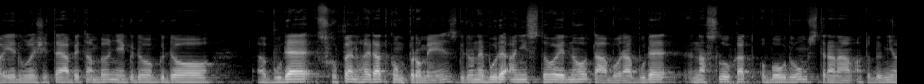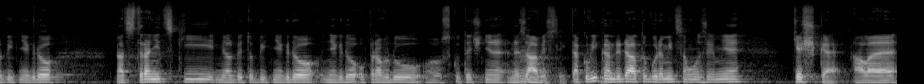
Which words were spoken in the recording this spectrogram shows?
je důležité, aby tam byl někdo, kdo bude schopen hledat kompromis, kdo nebude ani z toho jednoho tábora, bude naslouchat obou dvou stranám a to by měl být někdo nadstranický, měl by to být někdo, někdo opravdu eh, skutečně nezávislý. Hmm. Takový kandidát to bude mít samozřejmě těžké, ale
